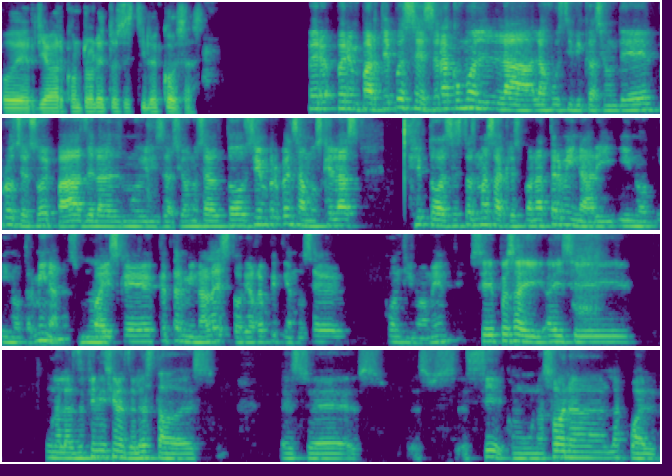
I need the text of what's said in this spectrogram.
poder llevar control de todo ese estilo de cosas. Pero, pero en parte, pues esa era como la, la, justificación del proceso de paz, de la desmovilización. O sea, todos siempre pensamos que, las, que todas estas masacres van a terminar y, y no, y no terminan. Es un país que, que, termina la historia repitiéndose continuamente. Sí, pues ahí, ahí sí, una de las definiciones del Estado es, es, es es, sí, como una zona en la cual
